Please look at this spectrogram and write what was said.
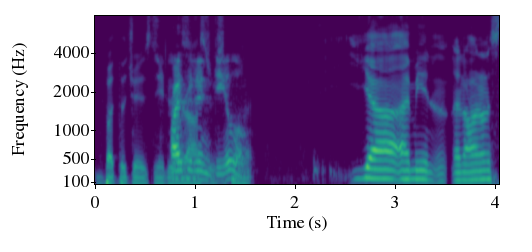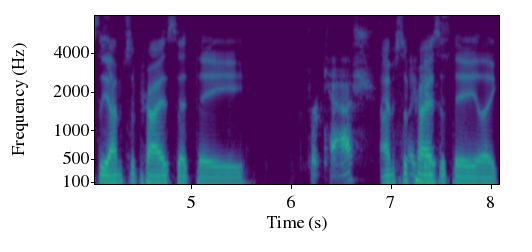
but the Jays needed Surprised a they roster didn't deal him. spot. Yeah, I mean, and honestly, I'm surprised that they. for cash. I'm surprised that they like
